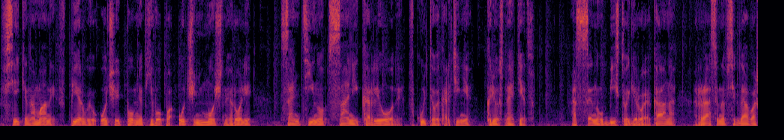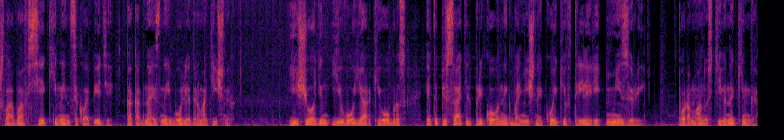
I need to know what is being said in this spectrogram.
Все киноманы в первую очередь помнят его по очень мощной роли Сантино Сани Корлеоне в культовой картине «Крестный отец». А сцена убийства героя Каана раз и навсегда вошла во все киноэнциклопедии, как одна из наиболее драматичных. Еще один его яркий образ – это писатель, прикованный к больничной койке в триллере «Мизери» по роману Стивена Кинга.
